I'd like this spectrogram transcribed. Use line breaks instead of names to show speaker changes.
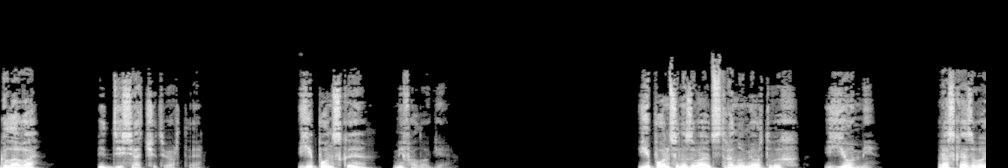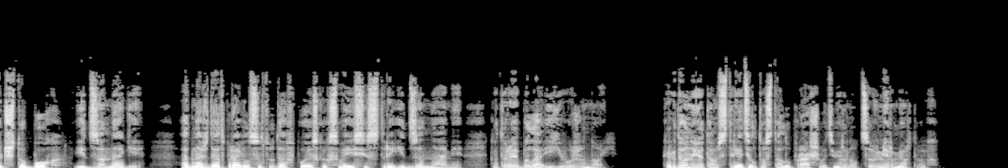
Глава 54. Японская мифология. Японцы называют страну мертвых Йоми. Рассказывают, что бог Идзанаги однажды отправился туда в поисках своей сестры Идзанами, которая была и его женой. Когда он ее там встретил, то стал упрашивать вернуться в мир мертвых.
